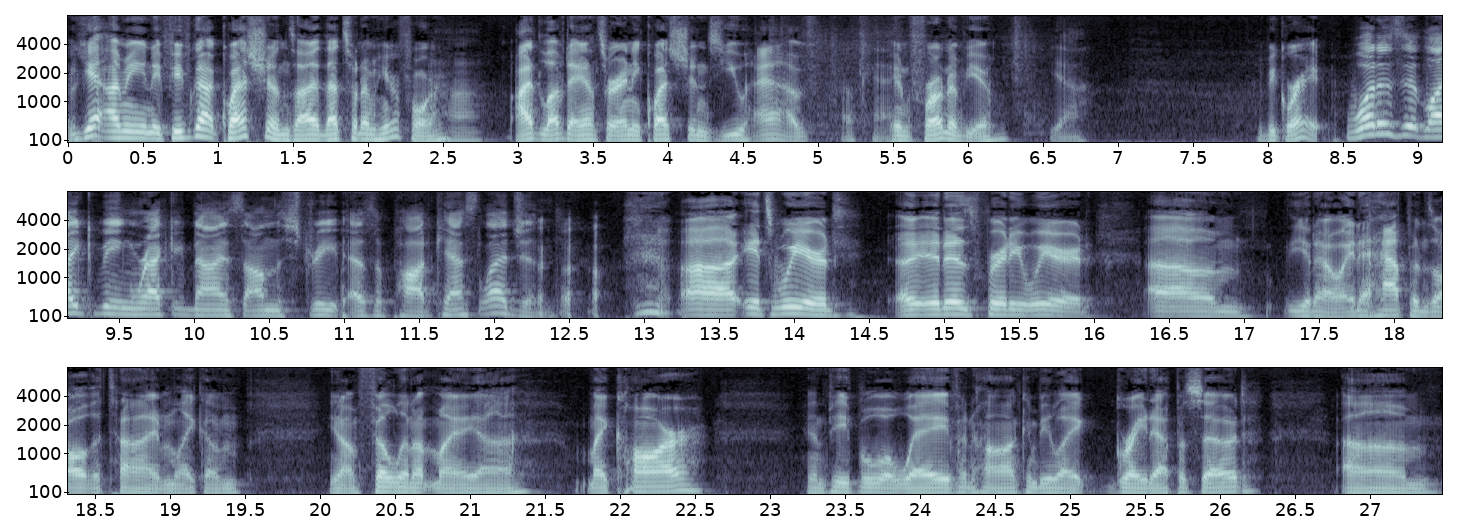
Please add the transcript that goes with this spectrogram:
Yeah, I mean, if you've got questions, I, that's what I'm here for. Uh-huh. I'd love to answer any questions you have Okay. in front of you. Yeah. It'd be great. What is it like being recognized on the street as a podcast legend? Uh, it's weird. Uh, It is pretty weird. Um, you know, it happens all the time. Like I'm, you know, I'm filling up my uh, my car, and people will wave and honk and be like, "Great episode." Um,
